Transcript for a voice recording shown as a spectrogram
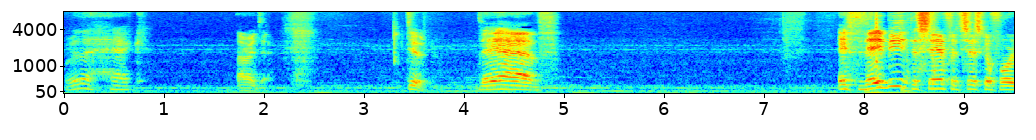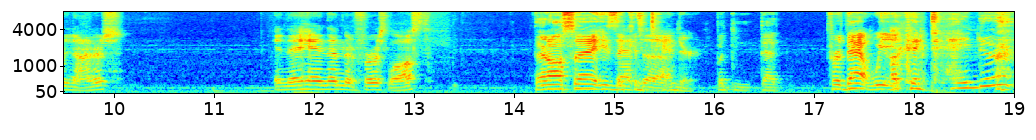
Where the heck? Oh, right there. Dude, they have. If they beat the San Francisco 49ers and they hand them their first loss, Then I'll say he's a uh, contender, but that for that week a contender?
